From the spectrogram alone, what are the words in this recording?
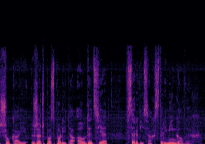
Szukaj Rzeczpospolita Audycje w serwisach streamingowych.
